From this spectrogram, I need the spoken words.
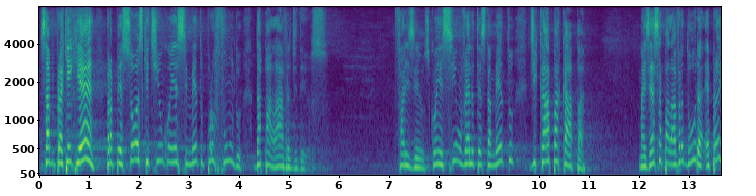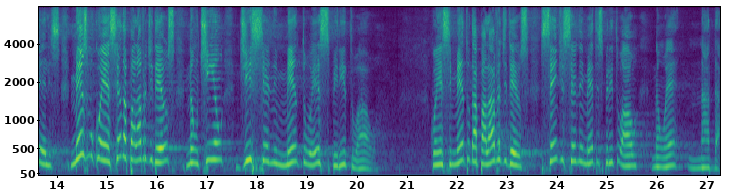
sabe para quem que é? Para pessoas que tinham conhecimento profundo da palavra de Deus fariseus, conheciam o Velho Testamento de capa a capa. Mas essa palavra dura é para eles. Mesmo conhecendo a palavra de Deus, não tinham discernimento espiritual. Conhecimento da palavra de Deus sem discernimento espiritual não é nada.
